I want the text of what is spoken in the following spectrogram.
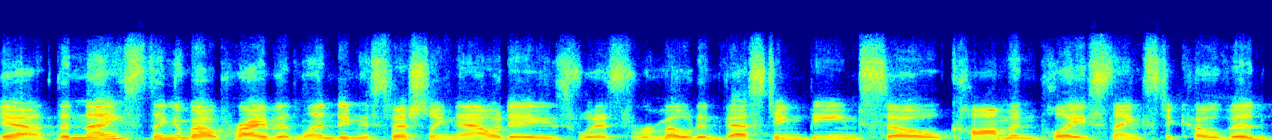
Yeah, the nice thing about private lending, especially nowadays with remote investing being so commonplace thanks to COVID,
